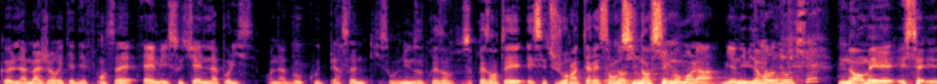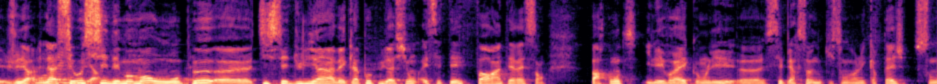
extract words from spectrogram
que la majorité des Français aiment et soutiennent la police. On a beaucoup de personnes qui sont venues nous présent- se présenter et c'est toujours intéressant aussi dans ces moments-là, bien évidemment. Vous en doutiez? Non, mais c'est- je veux dire, Vous là, c'est aussi des moments où on peut euh, tisser du lien avec la population et c'était fort intéressant. Par contre, il est vrai que ces personnes qui sont dans les cortèges sont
